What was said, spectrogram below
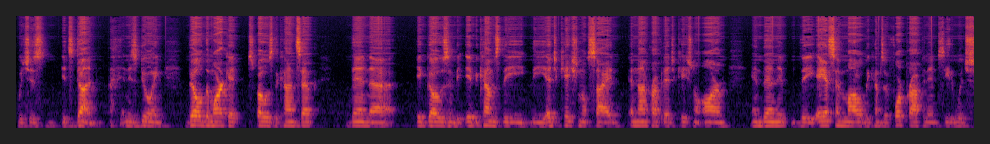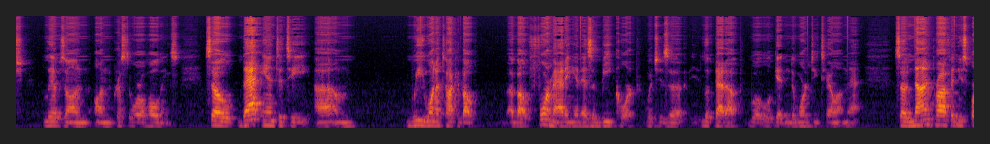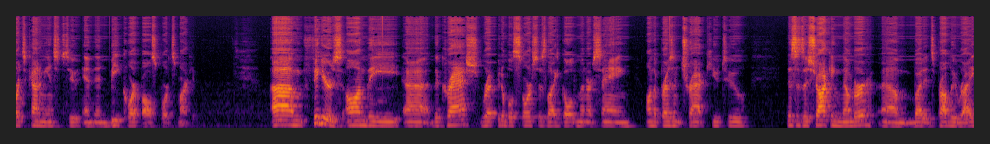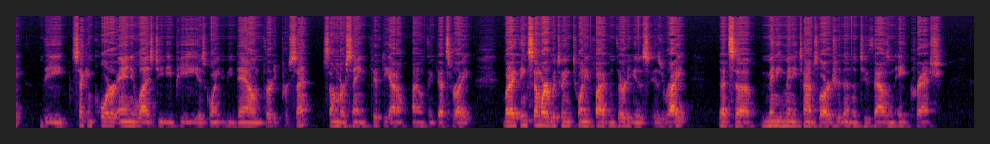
which is it's done and is doing build the market, expose the concept, then uh, it goes and be, it becomes the the educational side, a nonprofit educational arm and then it, the ASM model becomes a for-profit entity which lives on on Crystal World Holdings. So that entity, um, we want to talk about about formatting it as a B Corp, which is a look that up. We'll, we'll get into more detail on that. So nonprofit New Sports Economy Institute and then B Corp All Sports Market. Um, figures on the uh, the crash, reputable sources like Goldman are saying on the present track Q2. This is a shocking number, um, but it's probably right. The second quarter annualized GDP is going to be down 30%. Some are saying 50. I don't I don't think that's right, but I think somewhere between 25 and 30 is is right. That's uh, many many times larger than the 2008 crash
